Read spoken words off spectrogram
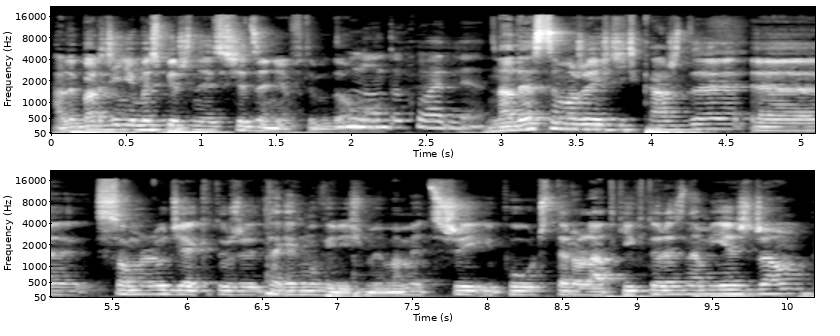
ale bardziej niebezpieczne jest siedzenie w tym domu. No dokładnie. Na desce może jeździć każdy. E, są ludzie, którzy, tak jak mówiliśmy, mamy 3,5-4 latki, które z nami jeżdżą.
